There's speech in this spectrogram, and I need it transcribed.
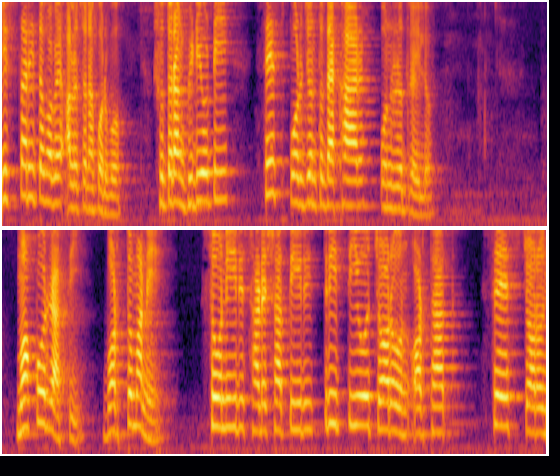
বিস্তারিতভাবে আলোচনা করব। সুতরাং ভিডিওটি শেষ পর্যন্ত দেখার অনুরোধ রইল। মকর রাশি, বর্তমানে শনির সাড়ে সাতির তৃতীয় চরণ, অর্থাৎ শেষ চরণ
